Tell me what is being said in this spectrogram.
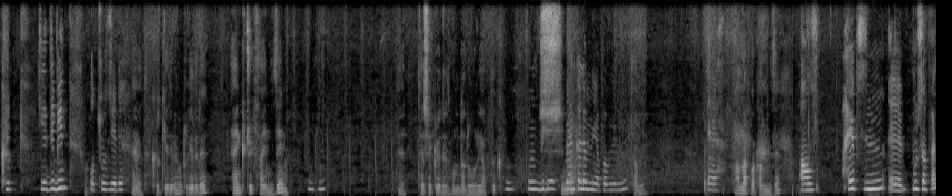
40 40.037. Evet 47.037 de en küçük sayımız değil mi? Evet teşekkür ederiz. Bunu da doğru yaptık. Bunu bir de Şimdi- ben kalemle yapabilirim. Tabii. Ee, Anlat bakalım bize. al, hepsinin e, bu sefer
